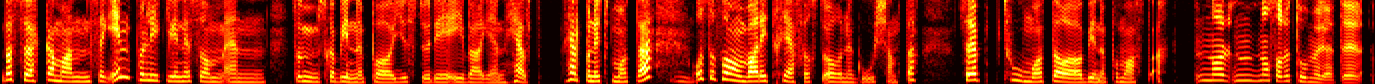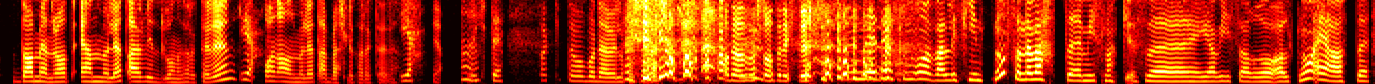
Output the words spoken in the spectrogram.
Da søker man seg inn på lik linje som en som skal begynne på jusstudiet i Bergen helt, helt på nytt, på en måte. Mm. Og så får man bare de tre første årene godkjent, da. Så det er to måter å begynne på master. Når, nå står det to muligheter. Da mener du at én mulighet er videregående karakterer, Ja. og en annen mulighet er bachelorkarakterer? Ja. Mm. Riktig. Takk. Det var bare det jeg ville fortelle. At jeg hadde forstått det riktig. Men det som òg er veldig fint nå, som det har vært eh, mye snakkes eh, i aviser og alt nå, er at eh,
